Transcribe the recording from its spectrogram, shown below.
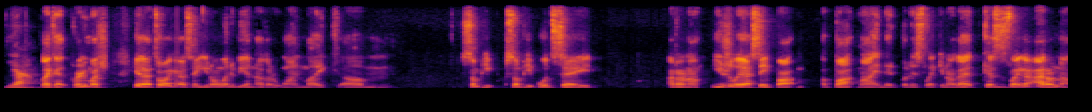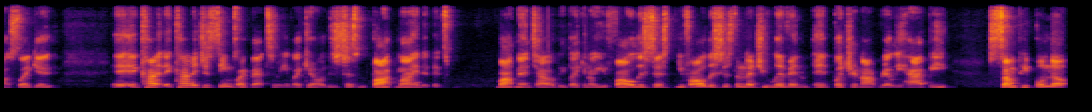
Yeah. Like pretty much yeah, that's all I gotta say. You don't want to be another one. Like um some people some people would say I don't know. Usually I say bot bot minded, but it's like, you know, that because it's like I don't know. It's like it it, it kind it kind of just seems like that to me. Like, you know, it's just bot minded. It's bot mentality. Like, you know, you follow the system you follow the system that you live in, but you're not really happy. Some people know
